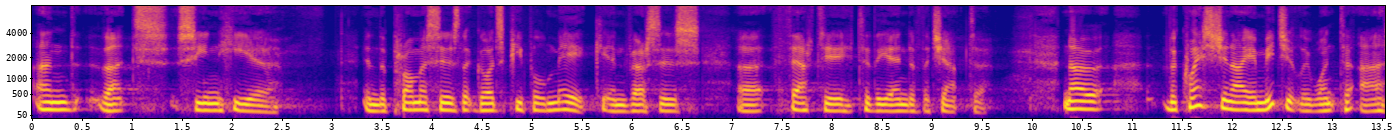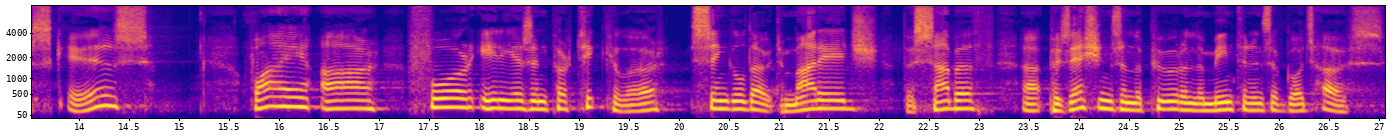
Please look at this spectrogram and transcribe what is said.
And that's seen here in the promises that God's people make in verses uh, 30 to the end of the chapter. Now, the question I immediately want to ask is why are four areas in particular singled out? Marriage, the Sabbath, uh, possessions and the poor, and the maintenance of God's house.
